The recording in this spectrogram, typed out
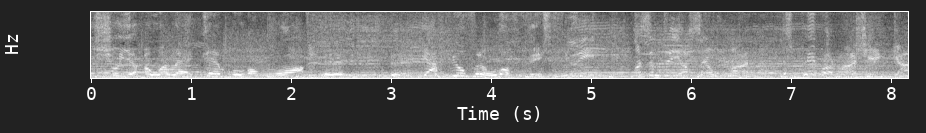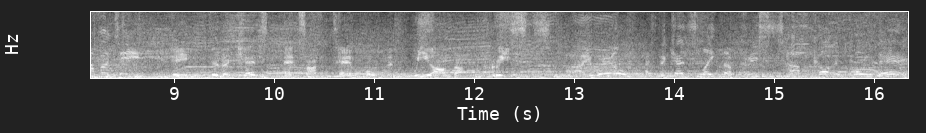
We thought we'd show you our uh, temple of rock. Get a feel for the Love Fist fury. Listen to yourself, man. It's paper mache and gaffer tape. Hey, to the kids, it's a temple, and we are the priests. I will. if the kids like the priests half cut and pulled dead,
